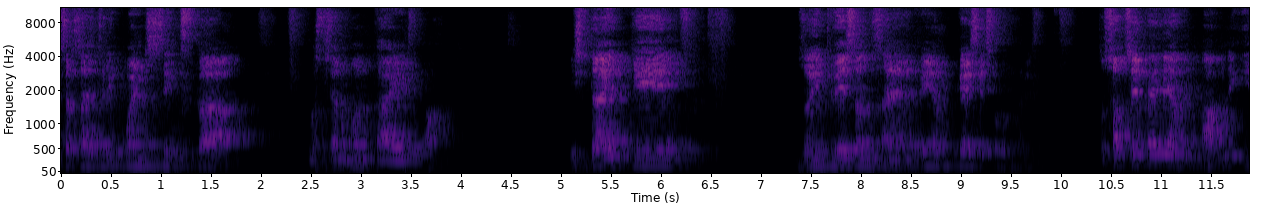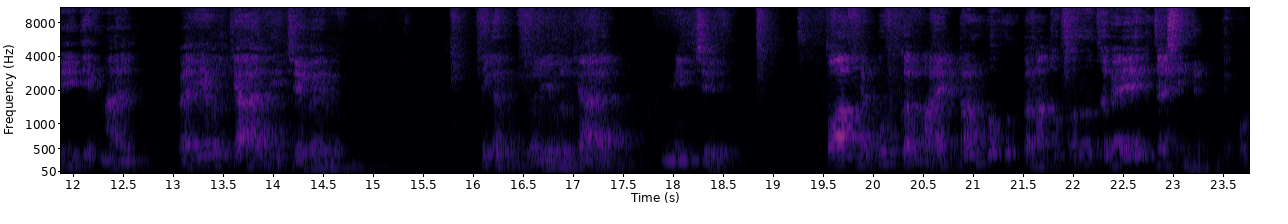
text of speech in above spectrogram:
एक्सरसाइज 3.6 का क्वेश्चन वन का एट पार्ट इस टाइप के जो इक्वेशंस हैं, वे हम कैसे सोल्व करेंगे? तो सबसे पहले हम, आपने यही देखना है वेरिएबल क्या है? नीचे गए ठीक है? वेरिएबल क्या है? नीचे। तो आपने पुट करना है टर्म को पुट करना तो दोनों जगह एक जैसी है। देखो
